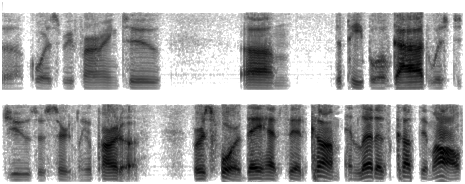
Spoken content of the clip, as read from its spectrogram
uh, of course, referring to um, the people of God, which the Jews are certainly a part of. Verse 4 They have said, Come, and let us cut them off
